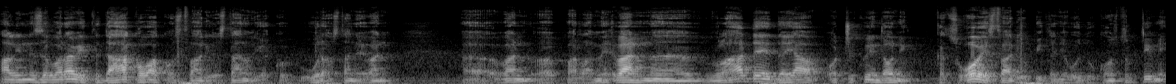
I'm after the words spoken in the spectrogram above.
ali ne zaboravite da ako ovako stvari ostanu i ako URA ostane van, van, parlament, van vlade, da ja očekujem da oni, kad su ove stvari u pitanju, budu konstruktivni,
